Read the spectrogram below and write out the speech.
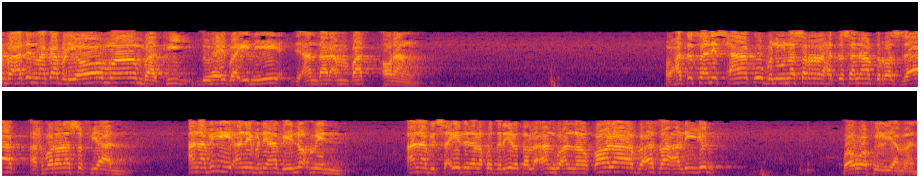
arbaatin maka beliau membagi duhaiba ini di antara empat orang. Hadatsani Ishaq bin Nasr hadatsana Abdul Razzaq akhbarana Sufyan An Abi an Ibni Abi Nu'min an Abi Sa'id al-Khudri radhiyallahu anhu annahu qala ba'atha Aliyun wa huwa fil Yaman.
